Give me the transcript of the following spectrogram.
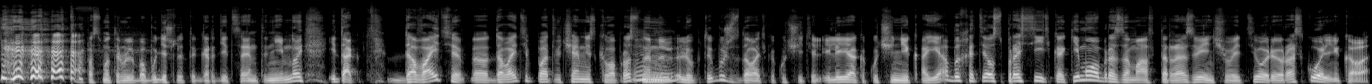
Посмотрим, либо будешь ли ты гордиться Энтони и мной. Итак, давайте, э, давайте поотвечаем несколько вопросов. Угу. Наверное, Люб, ты будешь задавать как учитель или я как ученик? А я бы хотел спросить, каким образом автор развенчивает теорию Раскольникова?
